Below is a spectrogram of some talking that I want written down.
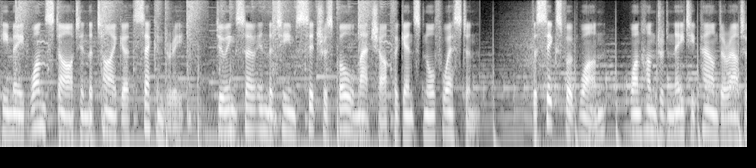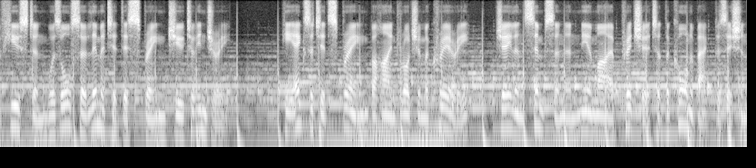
He made one start in the Tiger secondary, doing so in the team's Citrus Bowl matchup against Northwestern. The 6'1", 180-pounder out of Houston was also limited this spring due to injury. He exited spring behind Roger McCreary, Jaylin Simpson and Nehemiah Pritchett at the cornerback position,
